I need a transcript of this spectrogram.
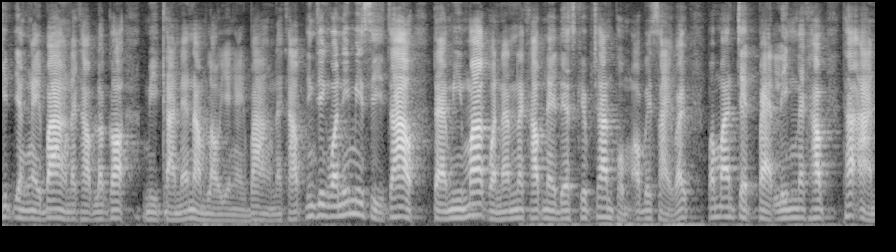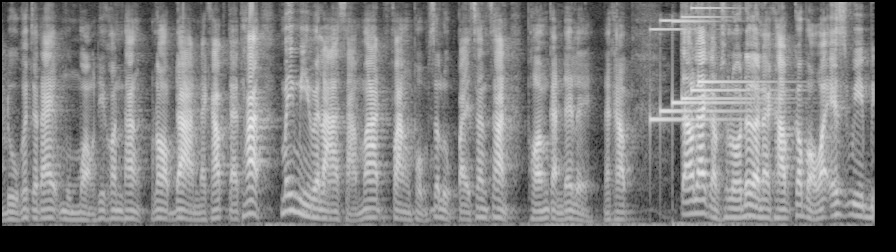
คิดยังไงบ้างนะครับแล้วก็มีการแนะนำเรายังไงบ้างนะครับจริง ๆ วันนี้มี 4 เจ้า แต่มีมากกว่านั้นนะครับใน description ผมเอาไปใส่ไว้ประมาณ 7-8 ลิงก์นะครับถ้าอ่านดูก็จะได้มุมมองที่ค่อนข้างรอบด้านนะครับแต่ถ้าไม่มีเวลาสามารถฟังผมสรุปไปสั้น ๆ พร้อมกันได้เลยนะครับ เจ้าแรกกับชโลเดอร์นะครับก็บอกว่า SVB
